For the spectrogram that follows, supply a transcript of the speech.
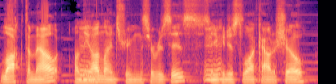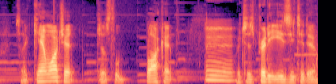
lock them out on the mm-hmm. online streaming services, so you mm-hmm. can just lock out a show. So like can't watch it, just block it, mm. which is pretty easy to do.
